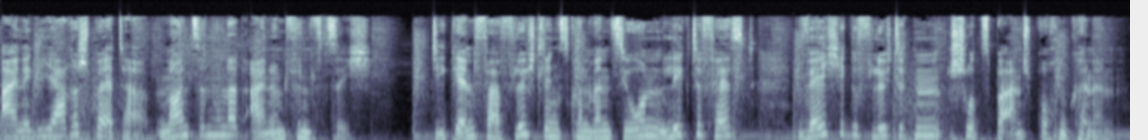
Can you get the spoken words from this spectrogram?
Einige Jahre später, 1951, die Genfer Flüchtlingskonvention legte fest, welche Geflüchteten Schutz beanspruchen können.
